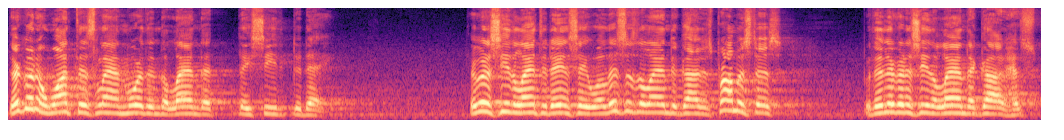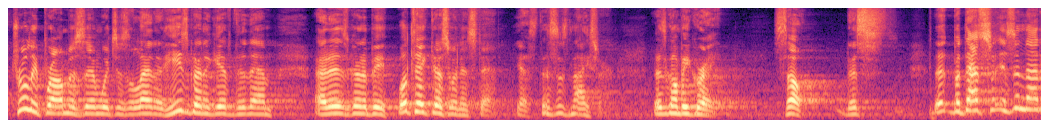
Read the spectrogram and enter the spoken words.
They're going to want this land more than the land that they see today. They're going to see the land today and say, well, this is the land that God has promised us. But then they're going to see the land that God has truly promised them, which is the land that He's going to give to them. And it is going to be, we'll take this one instead. Yes, this is nicer. This is going to be great. So, this, but that's, isn't that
